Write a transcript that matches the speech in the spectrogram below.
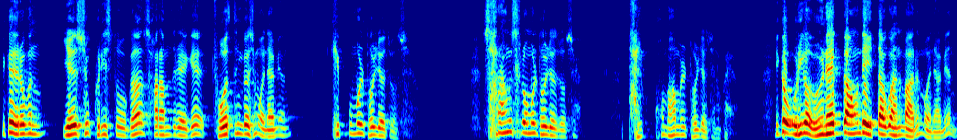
그러니까 여러분 예수 그리스도가 사람들에게 주었던 것이 뭐냐면 기쁨을 돌려줬어요. 사랑스러움을 돌려줬어요. 달콤함을 돌려주는 거예요. 그러니까 우리가 은혜 가운데 있다고 하는 말은 뭐냐면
